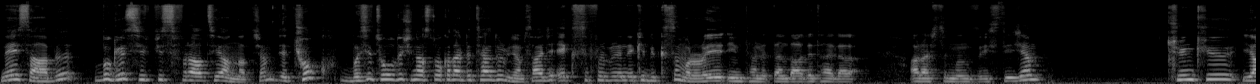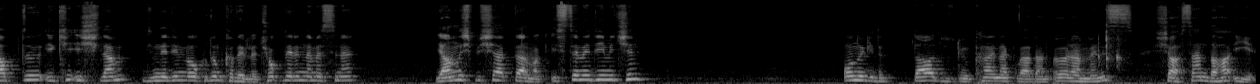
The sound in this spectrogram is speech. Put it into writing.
Neyse abi bugün CP06'yı anlatacağım. Ya çok basit olduğu için aslında o kadar detaylı durmayacağım. Sadece X01'indeki bir kısım var. Orayı internetten daha detaylı araştırmanızı isteyeceğim. Çünkü yaptığı iki işlem dinlediğim ve okuduğum kadarıyla çok derinlemesine yanlış bir şey aktarmak istemediğim için onu gidip daha düzgün kaynaklardan öğrenmeniz şahsen daha iyi.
